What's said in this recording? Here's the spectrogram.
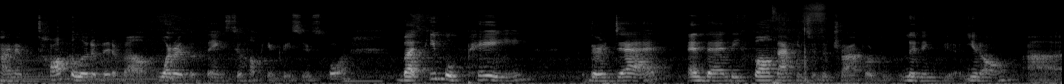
kind of talk a little bit about what are the things to help you increase your score. But people pay their debt and then they fall back into the trap of living, you know, uh,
